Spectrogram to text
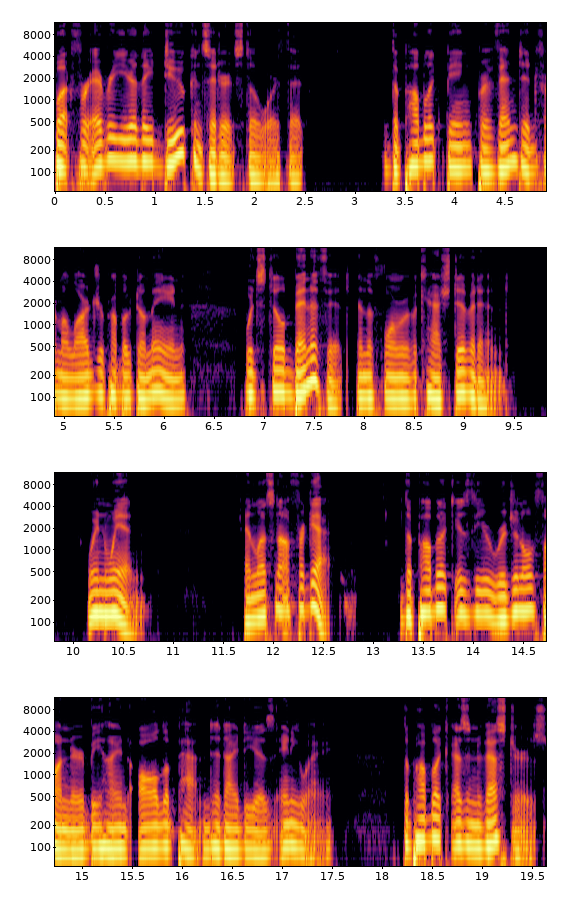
But for every year they do consider it still worth it, the public being prevented from a larger public domain would still benefit in the form of a cash dividend. Win win. And let's not forget, the public is the original funder behind all the patented ideas anyway. The public, as investors,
